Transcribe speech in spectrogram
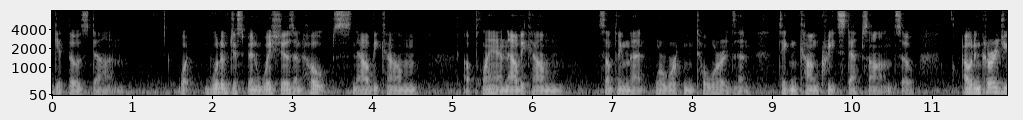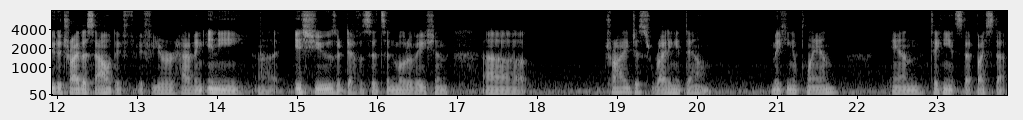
get those done. What would have just been wishes and hopes now become a plan, now become something that we're working towards and taking concrete steps on. So I would encourage you to try this out if, if you're having any uh, issues or deficits in motivation. Uh, try just writing it down, making a plan, and taking it step by step.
